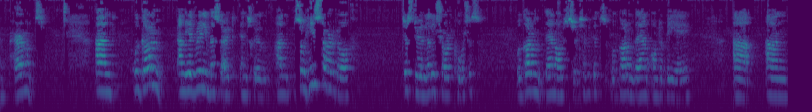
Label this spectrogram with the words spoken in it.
impairments. And we got him, and he had really missed out in school, and so he started off just doing little short courses. We got him then onto certificates, we got him then onto BA, uh, and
